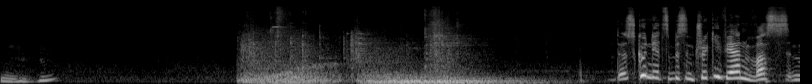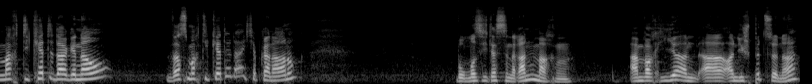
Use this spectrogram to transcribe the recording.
Mhm. Das könnte jetzt ein bisschen tricky werden. Was macht die Kette da genau? Was macht die Kette da? Ich habe keine Ahnung. Wo muss ich das denn ranmachen? Einfach hier an, äh, an die Spitze, ne?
